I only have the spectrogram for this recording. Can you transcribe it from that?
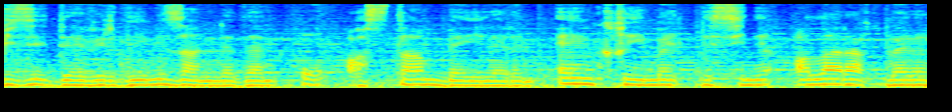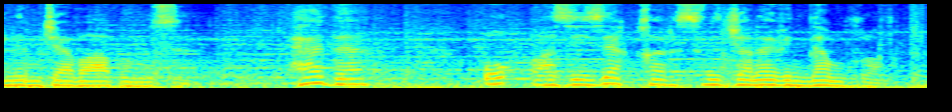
bizi devirdiğini zanneden o aslan beylerin en kıymetlisini alarak verelim cevabımızı. He de o Azize karısını canevinden vuralım.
